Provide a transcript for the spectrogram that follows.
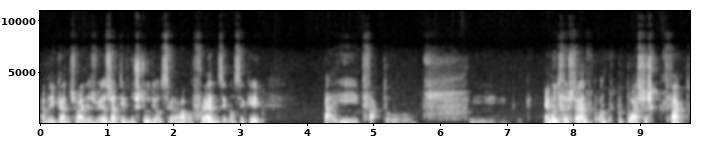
americanos várias vezes, já estive no estúdio onde se gravava Friends e não sei o quê, Pá, e de facto é muito frustrante, pronto, porque tu achas que de facto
